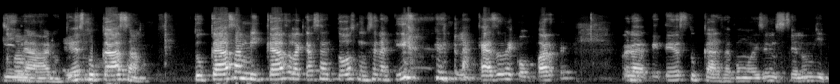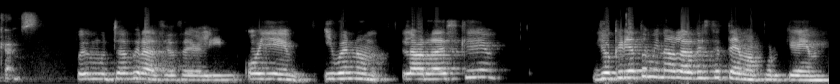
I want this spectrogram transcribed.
Claro, es tu casa, tu casa, mi casa, la casa de todos, como dicen aquí, la casa se comparte, pero aquí tienes tu casa, como dicen ustedes los mexicanos. Pues muchas gracias, Evelyn. Oye, y bueno, la verdad es que yo quería también hablar de este tema porque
